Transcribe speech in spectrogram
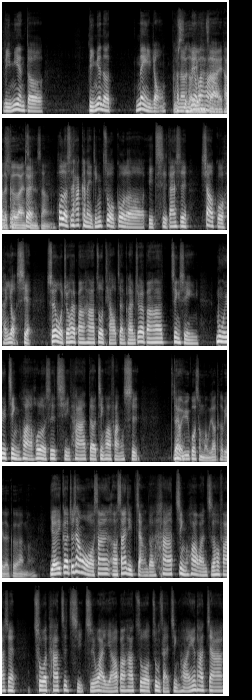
里面的里面的。内容可能没有办法在他的个案身上，或者是他可能已经做过了一次，但是效果很有限，所以我就会帮他做调整，可能就会帮他进行沐浴净化，或者是其他的净化方式。你有遇过什么比较特别的个案吗？有一个，就像我上呃上一集讲的，他净化完之后发现，除了他自己之外，也要帮他做住宅净化，因为他家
